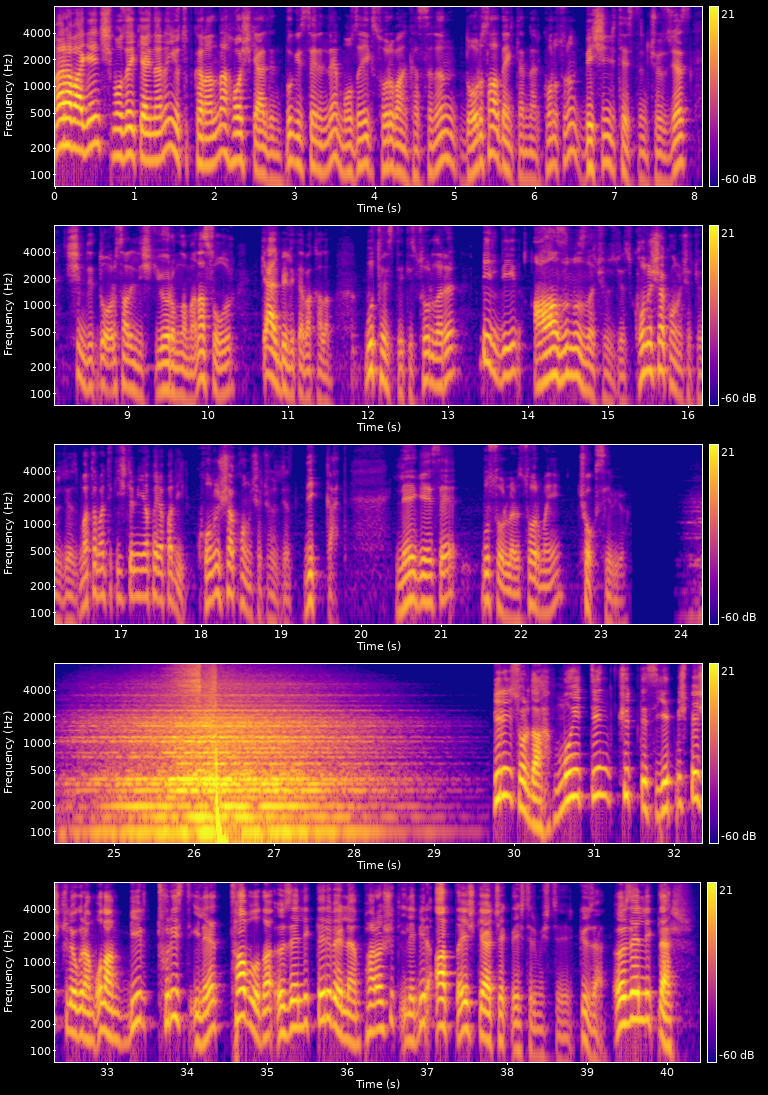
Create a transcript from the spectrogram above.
Merhaba genç, Mozaik Yayınları'nın YouTube kanalına hoş geldin. Bugün seninle Mozaik Soru Bankası'nın doğrusal denklemler konusunun 5. testini çözeceğiz. Şimdi doğrusal ilişki yorumlama nasıl olur? Gel birlikte bakalım. Bu testteki soruları bildiğin ağzımızla çözeceğiz. Konuşa konuşa çözeceğiz. Matematik işlemi yapa yapa değil. Konuşa konuşa çözeceğiz. Dikkat. LGS bu soruları sormayı çok seviyor. Birinci soruda Muhittin kütlesi 75 kilogram olan bir turist ile tabloda özellikleri verilen paraşüt ile bir atlayış gerçekleştirmiştir. Güzel. Özellikler.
